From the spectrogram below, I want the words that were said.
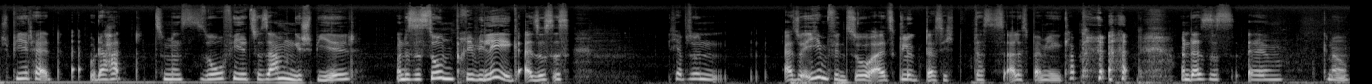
spielt halt oder hat zumindest so viel zusammengespielt und es ist so ein Privileg. Also es ist, ich habe so ein, also ich empfinde es so als Glück, dass ich, dass es alles bei mir geklappt hat und das ist ähm, genau.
